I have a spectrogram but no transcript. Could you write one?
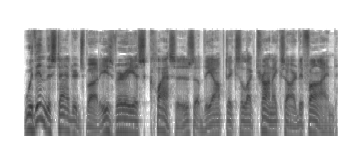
Within the standards bodies, various classes of the optics electronics are defined.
